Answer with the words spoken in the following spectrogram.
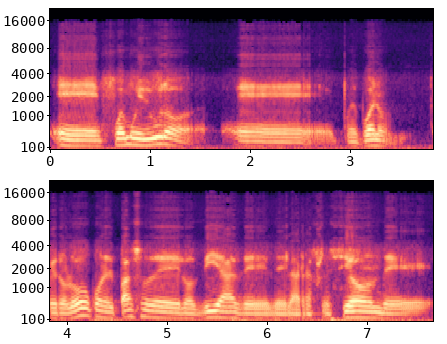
Eh, fue muy duro, eh, pues bueno, pero luego con el paso de los días, de, la reflexión, de,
